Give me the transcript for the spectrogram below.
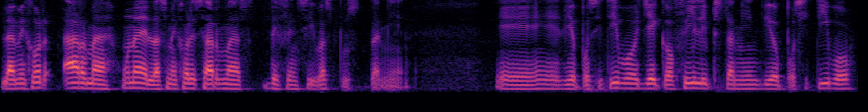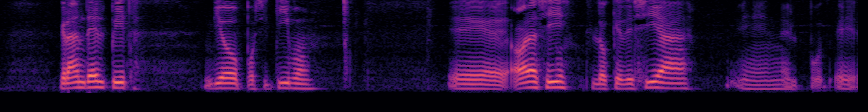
La mejor arma, una de las mejores armas defensivas, pues también eh, dio positivo. Jacob Phillips también dio positivo. Grand Elpit dio positivo. Eh, ahora sí, lo que decía en el, eh,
